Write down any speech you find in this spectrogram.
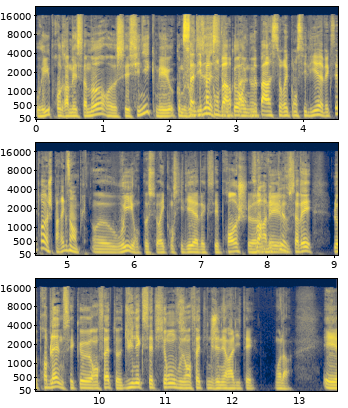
Oui, programmer sa mort, euh, c'est cynique, mais comme ça je ne dit pas qu'on va ne pas se réconcilier avec ses proches, par exemple. Euh, oui, on peut se réconcilier avec ses proches, euh, mais vous savez, le problème, c'est que en fait, d'une exception, vous en faites une généralité. Voilà. Et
